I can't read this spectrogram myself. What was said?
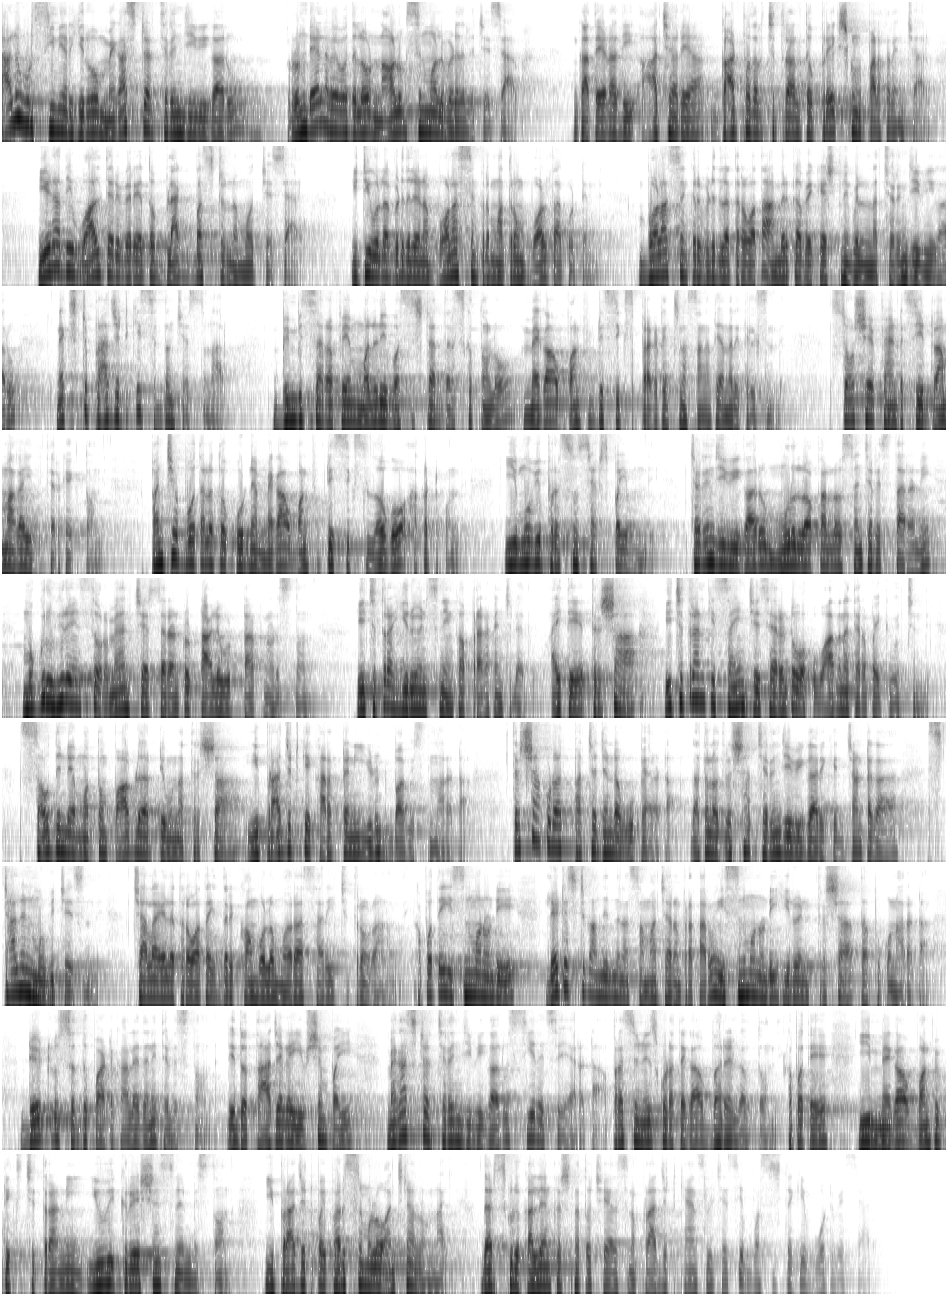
Tollywood senior hero megastar Chiranjeevi garu రెండేళ్ళ వ్యవధిలో నాలుగు సినిమాలు విడుదల చేశారు. గతేడాది ఆచార్య గాడ్ఫాదర్ చిత్రాలతో ప్రేక్షకులను పలకరించారు. ఏడాది వాల్తెరి వేరేతో బ్లాక్ బస్టర్ నమోదు చేశారు. ఇటీవల విడుదలైన బోళాశంకర్ మాత్రం బోల్తా కొట్టింది. బోళాశంకర్ విడుదల తర్వాత అమెరికా వెకేషన్కి వెళ్ళిన చిరంజీవి గారు నెక్స్ట్ ప్రాజెక్ట్కి సిద్ధం చేస్తున్నారు. బింబిసార ఫేమ్ మల్లుడి వశిష్ఠ దర్శకత్వంలో మెగా వన్ ఫిఫ్టీ సిక్స్ ప్రకటించిన సంగతి అందరికీ తెలిసింది. సోషే ఫ్యాంటసీ డ్రామాగా ఇది తెరకెక్కుతోంది. పంచభూతాలతో కూడిన mega one fifty six logo ఆకట్టుకుంది. ఈ మూవీ ప్రస్తుతం సెట్స్పై ఉంది. చిరంజీవి గారు మూడు లోకాల్లో సంచరిస్తారని ముగ్గురు హీరోయిన్స్తో రొమాన్స్ చేస్తారంటూ టాలీవుడ్ టాక్ నడుస్తోంది. ఈ చిత్ర హీరోయిన్స్ని ఇంకా ప్రకటించలేదు. అయితే త్రిష ఈ చిత్రానికి సైన్ చేశారంటూ ఒక వాదన తెరపైకి వచ్చింది. సౌత్ ఇండియా మొత్తం పాపులారిటీ ఉన్న త్రిష ఈ ప్రాజెక్ట్కి కరెక్ట్ అని యూనిట్ భావిస్తున్నారట. త్రిష కూడా పచ్చ జెండా ఊపారట. గతంలో త్రిష చిరంజీవి గారికి జంటగా స్టాలిన్ మూవీ చేసింది. చాలా ఏళ్ళ తర్వాత ఇద్దరి కాంబోలో మరోసారి చిత్రం రానుంది. కాకపోతే ఈ సినిమా నుండి లేటెస్ట్గా అందించిన సమాచారం ప్రకారం ఈ సినిమా నుండి హీరోయిన్ త్రిష తప్పుకున్నారట. డేట్లు సర్దుపాటు కాలేదని తెలుస్తోంది. దీంతో తాజాగా ఈ విషయంపై మెగాస్టార్ చిరంజీవి గారు సీరియస్ అయ్యారట. ప్రెస్ న్యూస్ కూడా తెగ బర్రెల్ అవుతోంది. కాకపోతే ఈ మెగా వన్ ఫిఫ్టీ చిత్రాన్ని యూవి క్రియేషన్స్ నిర్మిస్తోంది. ఈ ప్రాజెక్టుపై పరిశ్రమలో అంచనాలు ఉన్నాయి దర్శకుడు కళ్యాణ్ కృష్ణతో చేయాల్సిన ప్రాజెక్ట్ క్యాన్సిల్ చేసి వశిష్ఠకి ఓటు వేశారు.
